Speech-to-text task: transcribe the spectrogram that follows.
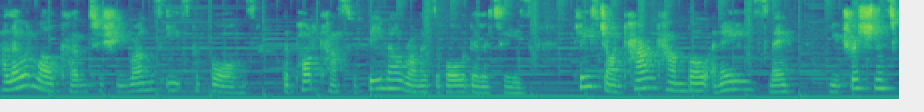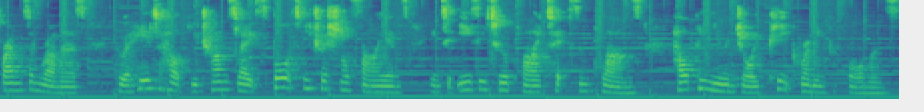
Hello and welcome to She Runs, Eats, Performs, the podcast for female runners of all abilities. Please join Karen Campbell and Aileen Smith, nutritionists, friends, and runners, who are here to help you translate sports nutritional science into easy to apply tips and plans, helping you enjoy peak running performance.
